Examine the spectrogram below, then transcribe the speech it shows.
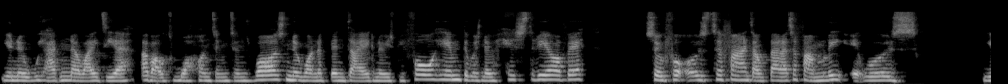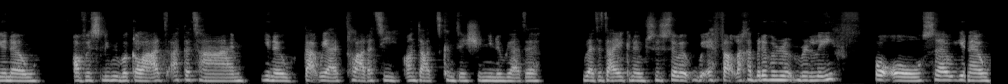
you know, we had no idea about what Huntington's was. No one had been diagnosed before him. There was no history of it. So for us to find out that as a family, it was, you know, obviously we were glad at the time, you know, that we had clarity on dad's condition. You know, we had a we had a diagnosis, so it, it felt like a bit of a relief, but also, you know,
